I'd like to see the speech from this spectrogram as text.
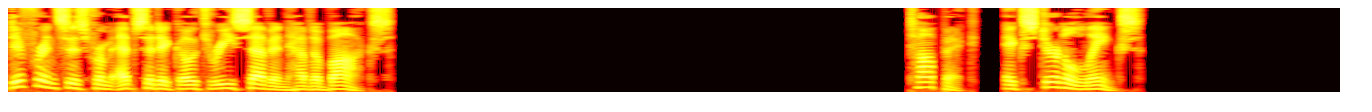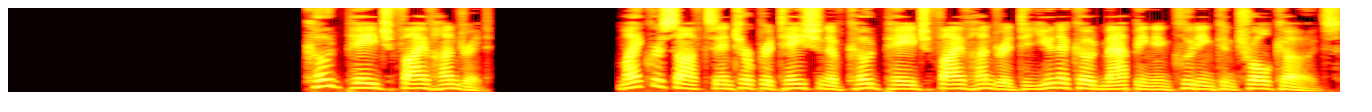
Differences from EBCDIC 037 have a box. External links Code page 500 Microsoft's interpretation of Code page 500 to Unicode mapping including control codes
